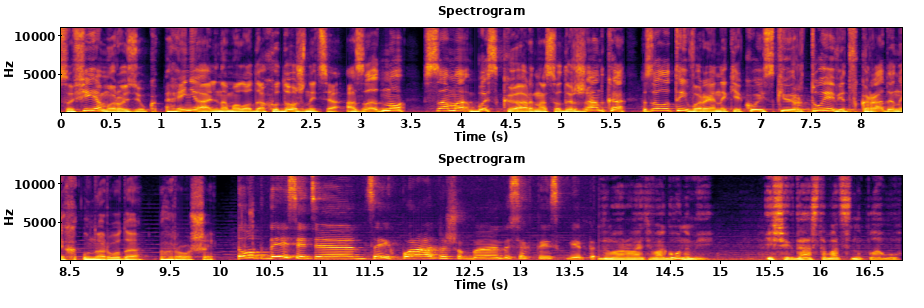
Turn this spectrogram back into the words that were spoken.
Софія Морозюк геніальна молода художниця, а заодно сама безкарна содержанка, золотий вареник якої сквіртує від вкрадених у народа грошей. Топ 10 е, це їх поради, щоб е, досягти сквірту. Надо воровать вагонами і завжди оставатися на плаву.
